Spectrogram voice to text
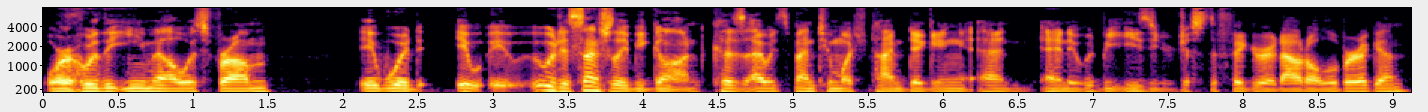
or who the email was from, it would it, it would essentially be gone because I would spend too much time digging and and it would be easier just to figure it out all over again.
